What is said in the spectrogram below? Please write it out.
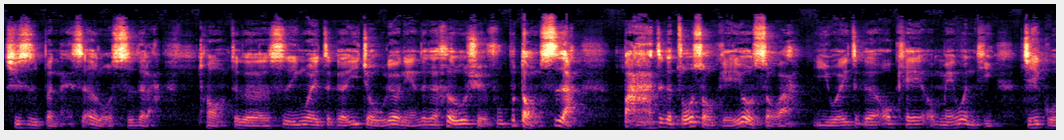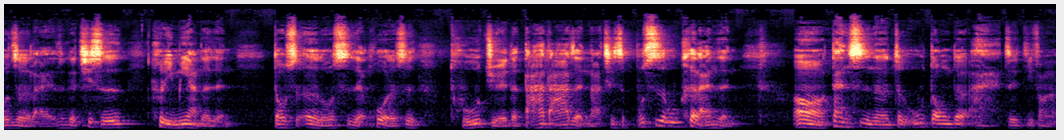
其实本来是俄罗斯的啦。哦，这个是因为这个一九五六年这个赫鲁雪夫不懂事啊，把这个左手给右手啊，以为这个 OK 没问题，结果惹来这个其实克里米亚的人都是俄罗斯人或者是。突厥的鞑靼人呐，其实不是乌克兰人哦，但是呢，这个乌东的，哎，这个地方啊，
